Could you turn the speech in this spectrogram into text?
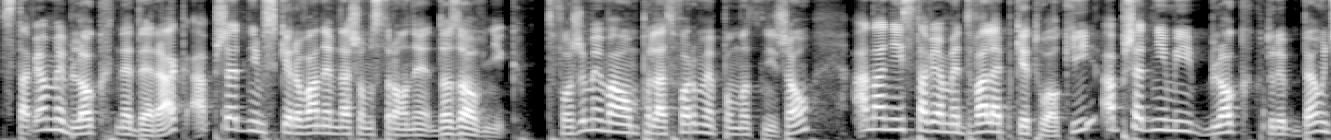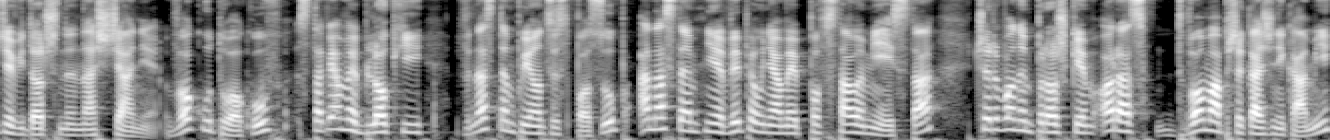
Stawiamy blok netherrack, a przed nim skierowany w naszą stronę dozownik. Tworzymy małą platformę pomocniczą, a na niej stawiamy dwa lepkie tłoki, a przed nimi blok, który będzie widoczny na ścianie. Wokół tłoków stawiamy bloki w następujący sposób, a następnie wypełniamy powstałe miejsca czerwonym proszkiem oraz dwoma przekaźnikami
